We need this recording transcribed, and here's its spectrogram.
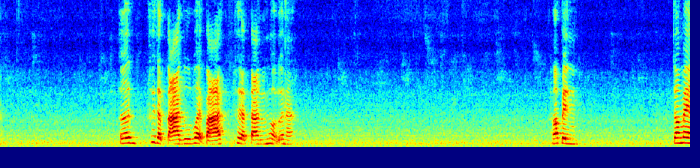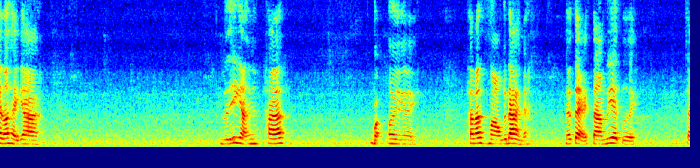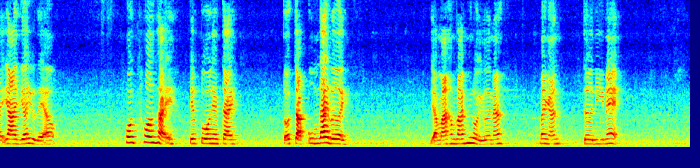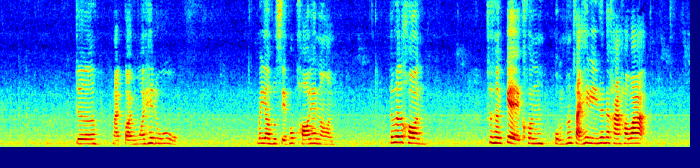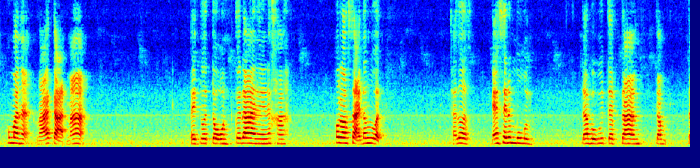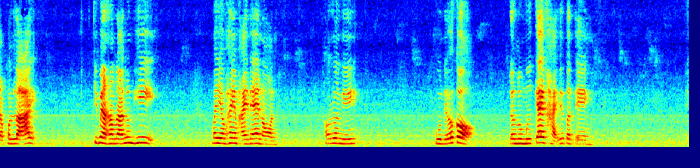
เออช่วยจับตาดูด้วยบาช่วยจับตาดูหนวดด้วยนะเพราะเป็น เจ้าแม่แล้วฉายา หรืออีกอย่างหนึ่งทาบอกเอ้ยอะไรทารัสเมาก็ได้นะ แล้วแต่ตามเรียกเลยฉายาเยอะอยู่แล้ว พวกพวกใส่เตรียมตัวเตรียมใจตัวจับกลุ่มได้เลย อย่ามาทำร้ายพี่หน่อยเลยนะ ไม่งั้นเจอดีแน่ เจอมาต่อยมวยให้ดู ไม่ยอมสูญเสียพวกพ้องแน่นอนเพื่อนๆทุกคนสังเกตคนกลุ่มทั้งสายให้ดีด้วยนะคะเพราะว่า พวกมันอะร้ายกาจมาก เป็นตัวโจรก็ได้เลยนะคะพวกเราสายตำรวจสายตำรวจแก๊งเซนมูลจะบุกจับการจับจับคนร้าย ที่มาทำร้ายรุ่นพี่ ไม่ยอมให้ภัยแน่นอน เพราะเรื่องนี้ กูเดี๋ยวก็จะลงมือแก้ไขด้วยตนเอง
